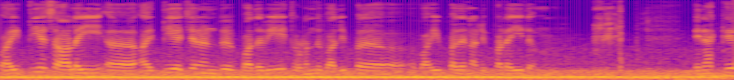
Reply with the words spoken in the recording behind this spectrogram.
வைத்தியசாலை அஹ், ஐத்தியச்சன் என்று பதவியை தொடர்ந்து வகிப்ப வகிப்பதன் அடிப்படையிலும் எனக்கு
